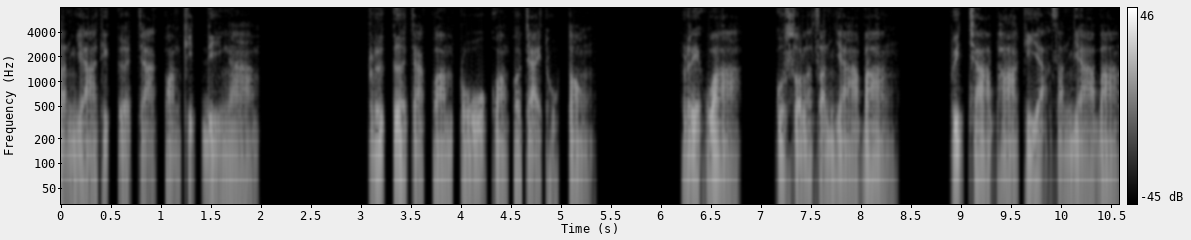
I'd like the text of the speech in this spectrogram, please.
สัญญาที่เกิดจากความคิดดีงาม หรือเกิดจากความรู้ความเข้าใจถูกต้อง เรียกว่า กุศลสัญญาบ้าง วิชาภาคิยสัญญาบ้าง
